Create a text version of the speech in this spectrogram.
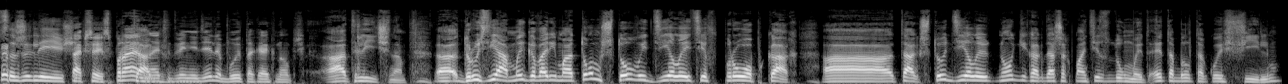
сожалеющий. Так, все, исправим, Так. на эти две недели будет такая кнопочка. Отлично. А, Друзья, мы говорим о том, что вы делаете в пробках. А, так, что делают ноги, когда шахматист думает? Это был такой фильм.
